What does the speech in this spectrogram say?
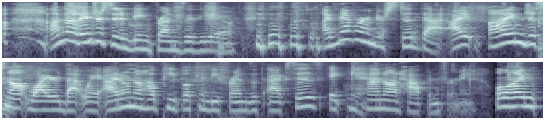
I'm not interested in being friends with you. I've never understood that. I I'm just not wired that way. I don't know how people can be friends with exes. It cannot happen for me. Well, I'm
